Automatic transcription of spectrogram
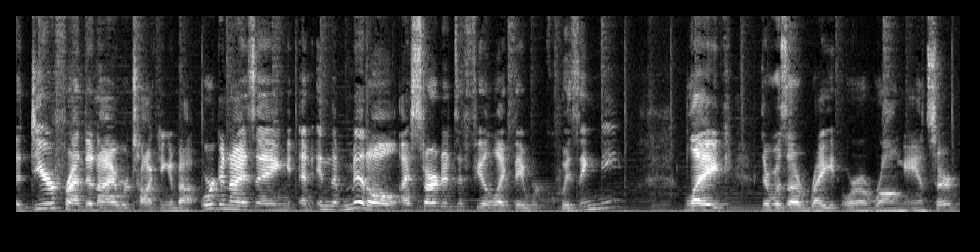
A dear friend and I were talking about organizing, and in the middle, I started to feel like they were quizzing me. Like there was a right or a wrong answer.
